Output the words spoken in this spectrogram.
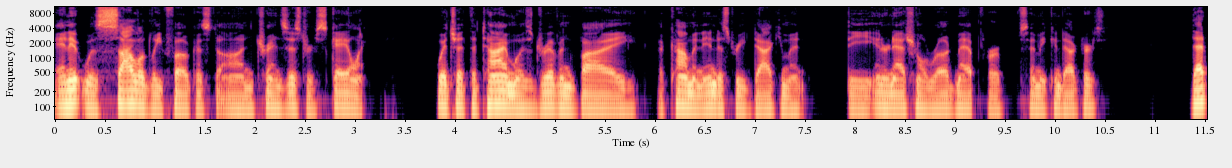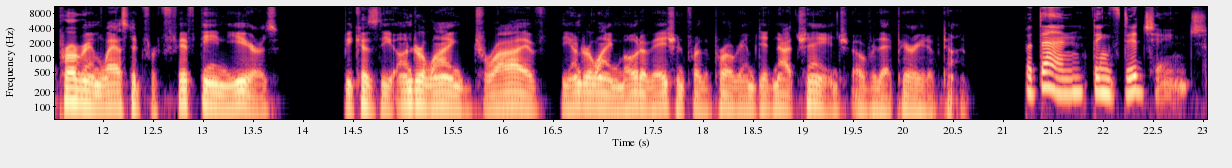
and it was solidly focused on transistor scaling, which at the time was driven by a common industry document, the International Roadmap for Semiconductors. That program lasted for 15 years because the underlying drive, the underlying motivation for the program did not change over that period of time. But then things did change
